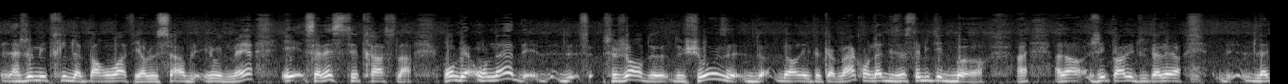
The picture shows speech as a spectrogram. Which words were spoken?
la, géométrie de la paroi, c'est-à-dire le sable et l'eau de mer, et ça laisse ces traces-là. Bon, ben, on a ce genre de, choses dans les tokamaks, on a des instabilités de bord. Hein. Alors, j'ai parlé tout à l'heure de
